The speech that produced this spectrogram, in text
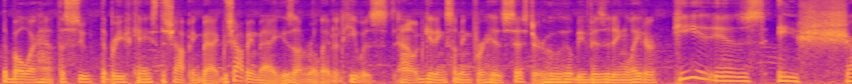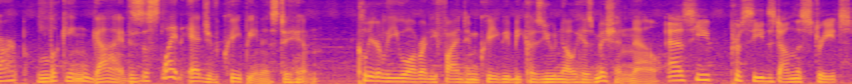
The bowler hat, the suit, the briefcase, the shopping bag. The shopping bag is unrelated. He was out getting something for his sister, who he'll be visiting later. He is a sharp looking guy. There's a slight edge of creepiness to him. Clearly, you already find him creepy because you know his mission now. As he proceeds down the street,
